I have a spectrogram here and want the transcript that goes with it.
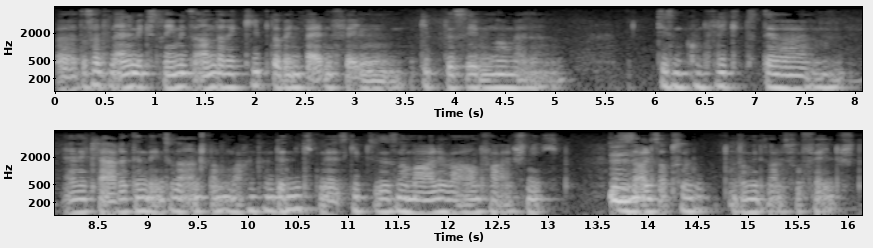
äh, das halt von einem Extrem ins andere gibt, aber in beiden Fällen gibt es eben nur mal diesen Konflikt, der ähm, eine klare Tendenz oder Anspannung machen könnte, nicht mehr. Es gibt dieses normale wahr und falsch nicht. Das mhm. ist alles absolut und damit ist alles verfälscht.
